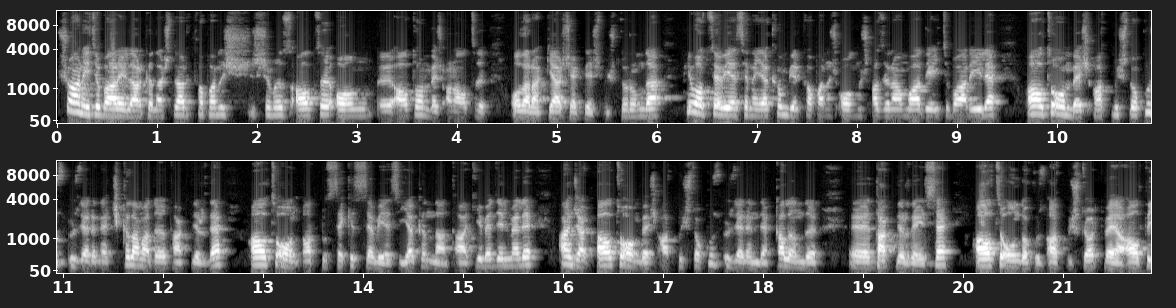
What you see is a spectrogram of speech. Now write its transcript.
Şu an itibariyle arkadaşlar kapanışımız 6-10, e, 6-15-16 olarak gerçekleşmiş durumda. Pivot seviyesine yakın bir kapanış olmuş Haziran vade itibariyle 6-15-69 üzerine çıkılamadığı takdirde 6-10-68 seviyesi yakından takip edilmeli. Ancak 6-15-69 üzerinde kalındığı e, takdirde ise 6-19-64 veya 6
